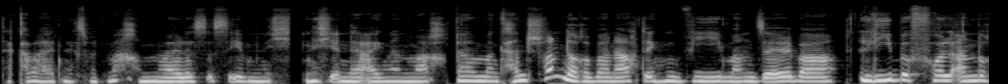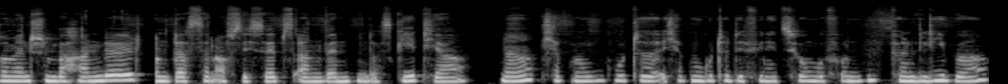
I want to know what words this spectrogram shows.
da kann man halt nichts mitmachen, weil das ist eben nicht, nicht in der eigenen Macht. Äh, man kann schon darüber nachdenken, wie man selber liebevoll andere Menschen behandelt und das dann auf sich selbst anwenden. Das geht ja. Ne? Ich habe eine gute, ich habe eine gute Definition gefunden für Liebe.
